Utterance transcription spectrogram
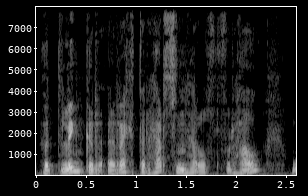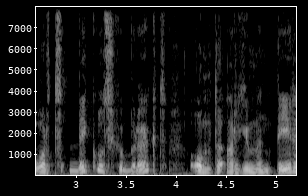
Het linker-rechter hersenhelftverhaal wordt dikwijls gebruikt om te argumenteren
